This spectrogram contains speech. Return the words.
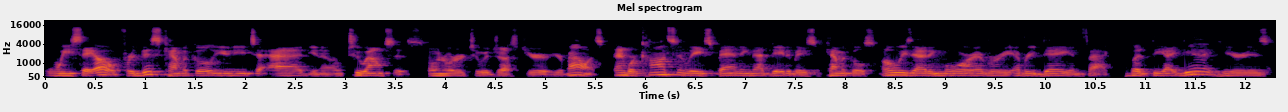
We say, oh, for this chemical, you need to add, you know, two ounces in order to adjust your, your balance. And we're constantly expanding that database of chemicals, always adding more every every day, in fact. But the idea here is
